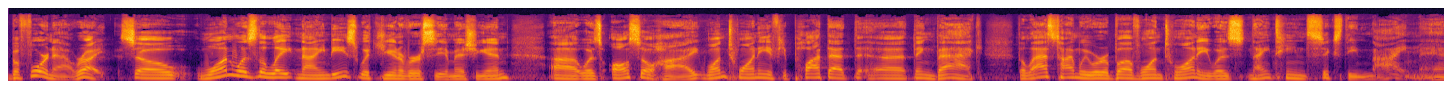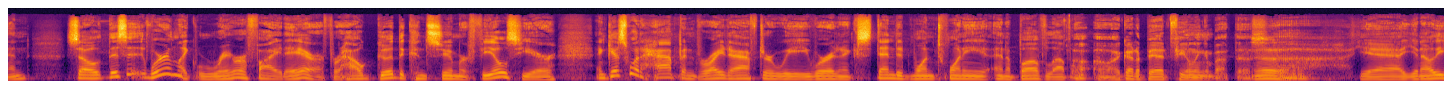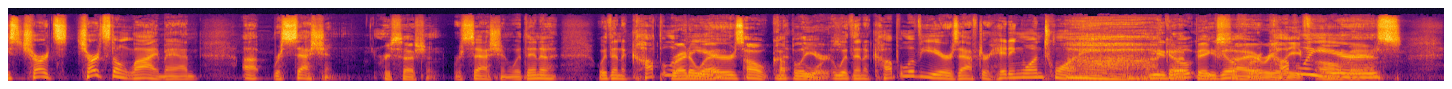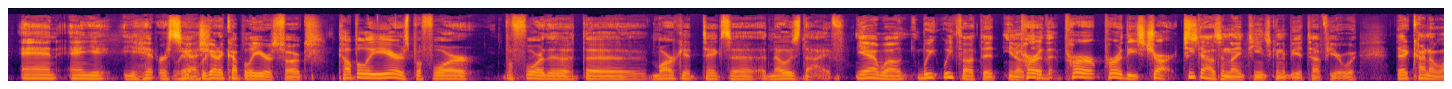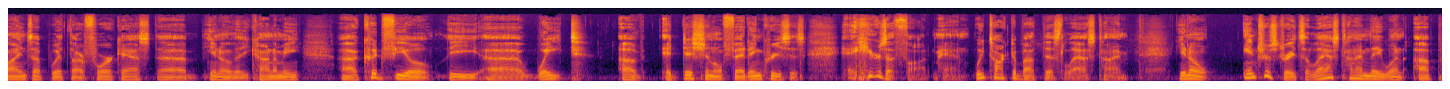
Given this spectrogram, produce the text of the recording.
before now, right? So one was the late '90s, which University of Michigan uh, was also high, 120. If you plot that uh, thing back, the last time we were above 120 was 1969. Man, so this is we're in like rarefied air for how good the consumer feels here. And guess what happened right after we were at an extended 120 and above level? oh, I got a bad feeling about this. Ugh. Yeah, you know these charts charts don't lie, man. Uh, recession. Recession. Recession within a within a couple of right years. Away? Oh, couple of years. Within a couple of years after hitting 120, oh, you, go, you go for a couple of years, oh, and and you you hit recession. We got, we got a couple of years, folks. A couple of years before before the the market takes a, a nosedive. Yeah, well, we, we thought that you know per the, per per these charts, 2019 is going to be a tough year. That kind of lines up with our forecast. Uh, you know, the economy uh, could feel the uh, weight of additional Fed increases. Here's a thought, man. We talked about this last time. You know, interest rates. The last time they went up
